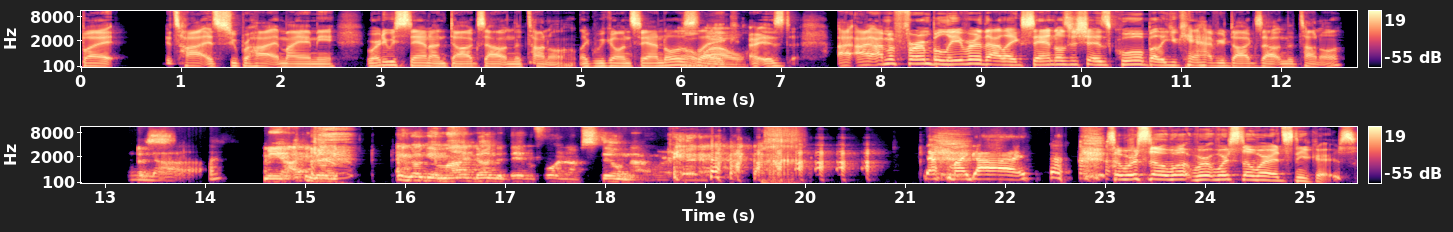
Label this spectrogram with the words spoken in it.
but it's hot. It's super hot in Miami. Where do we stand on dogs out in the tunnel? Like we go in sandals. Oh, like wow. is I, I I'm a firm believer that like sandals and shit is cool, but like you can't have your dogs out in the tunnel. Yes. nah. I mean, I can go get, I can go get mine done the day before, and I'm still not wearing. That's my guy. so we're still we're we're, we're still wearing sneakers.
